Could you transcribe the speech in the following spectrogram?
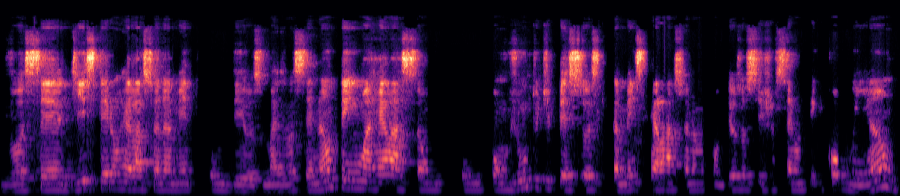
você diz ter um relacionamento com Deus, mas você não tem uma relação com um conjunto de pessoas que também se relacionam com Deus, ou seja, você não tem comunhão,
